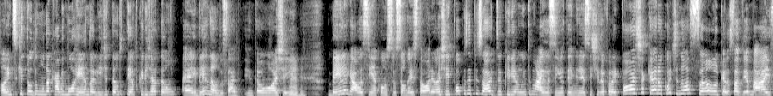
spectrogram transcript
antes que todo mundo acabe morrendo ali de tanto tempo que eles já estão é, hibernando, sabe? Então eu achei uhum bem legal, assim, a construção da história. Eu achei poucos episódios, eu queria muito mais, assim. Eu terminei assistindo e falei, poxa, quero continuação, eu quero saber mais.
